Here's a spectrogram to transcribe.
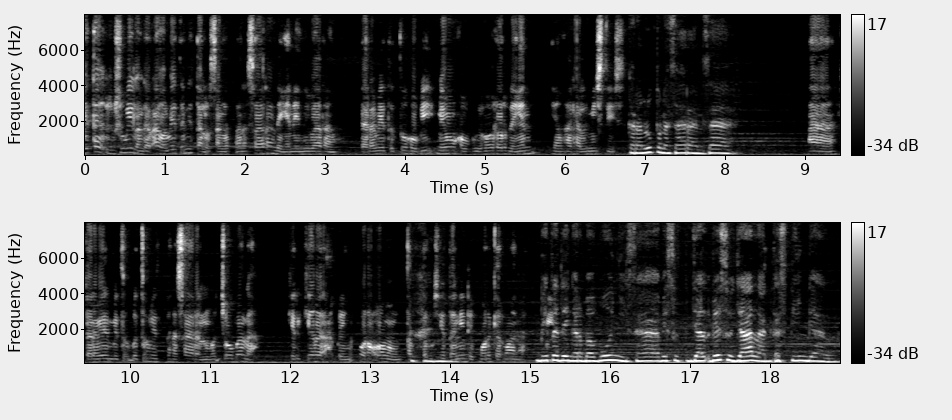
Beta justru bilang dari awal beta ini terlalu sangat penasaran dengan ini barang. Karena beta tuh hobi, memang hobi horor dengan yang hal-hal mistis. Karena lu penasaran, sah. Ah, karena betul-betul penasaran, mau coba lah kira-kira apa yang orang omong tentang kita ini dek ke mana? Beta dengar babunyi sa. Besu jal, besu jalan kas tinggal.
